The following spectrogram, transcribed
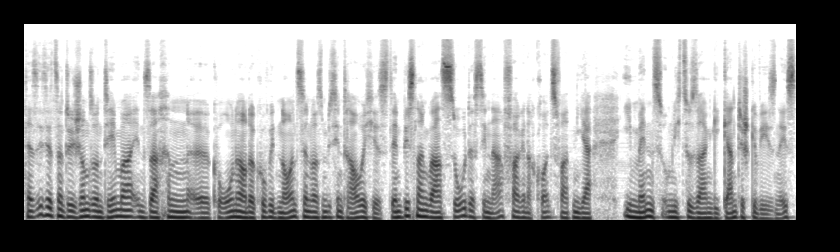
Das ist jetzt natürlich schon so ein Thema in Sachen äh, Corona oder Covid-19, was ein bisschen traurig ist. Denn bislang war es so, dass die Nachfrage nach Kreuzfahrten ja immens, um nicht zu sagen gigantisch gewesen ist.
